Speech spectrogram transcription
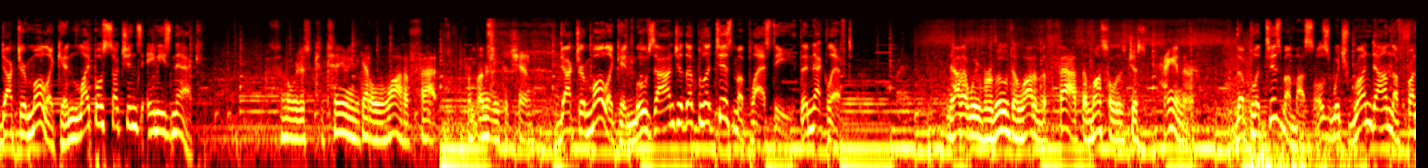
Dr. Moelleken liposuctions Amy's neck. So we're just continuing to get a lot of fat from underneath the chin. Dr. Moelleken moves on to the platysmoplasty, the neck lift. Now that we've removed a lot of the fat, the muscle is just hanging there. The platysma muscles, which run down the front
